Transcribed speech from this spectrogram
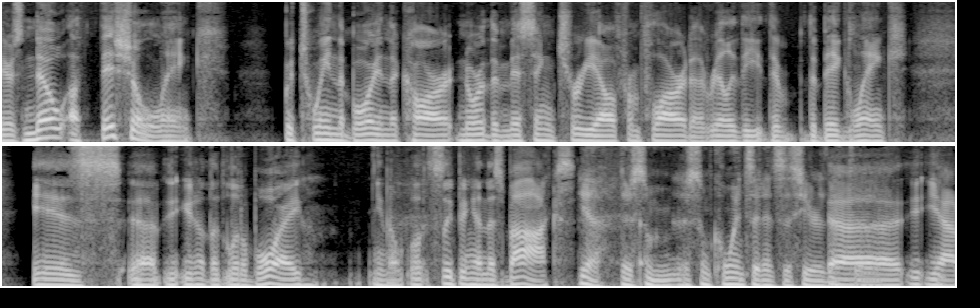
There's no official link between the boy in the car nor the missing trio from Florida. Really, the the, the big link is uh, you know the little boy, you know, sleeping in this box. Yeah, there's some there's some coincidences here that. Uh, Uh, yeah,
